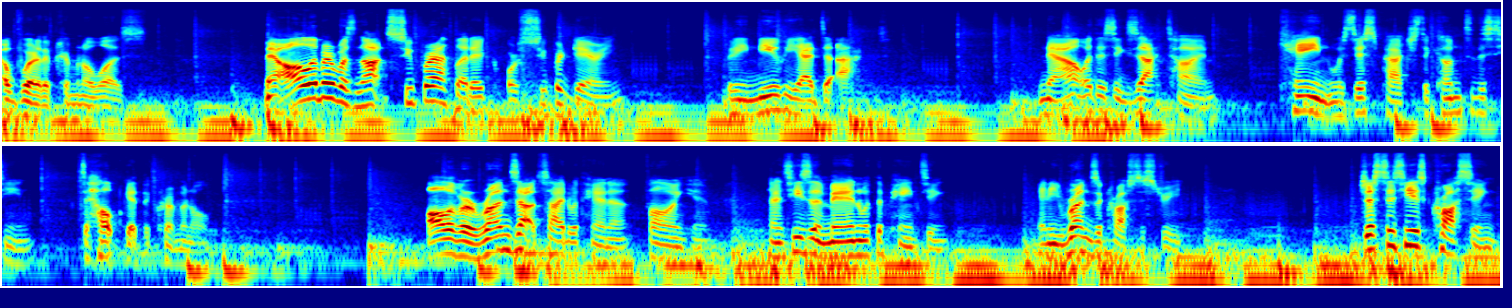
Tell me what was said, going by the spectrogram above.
of where the criminal was. Now, Oliver was not super athletic or super daring, but he knew he had to act. Now, at this exact time, Kane was dispatched to come to the scene to help get the criminal. Oliver runs outside with Hannah following him and sees a man with a painting, and he runs across the street. Just as he is crossing,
